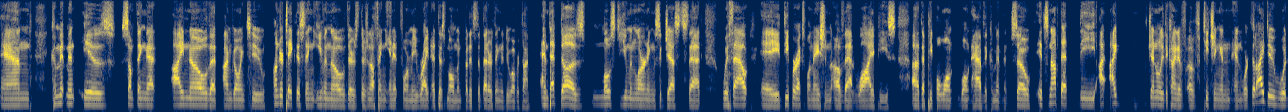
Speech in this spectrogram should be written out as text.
And commitment is something that I know that I'm going to undertake this thing even though there's there's nothing in it for me right at this moment, but it's the better thing to do over time. And that does most human learning suggests that without a deeper explanation of that why piece, uh, that people won't won't have the commitment. So it's not that the I, I generally the kind of, of teaching and, and work that I do would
